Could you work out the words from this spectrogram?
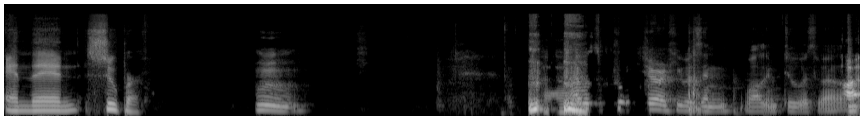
and then Super. Hmm. Uh, I was pretty sure he was in Volume 2 as well. I,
